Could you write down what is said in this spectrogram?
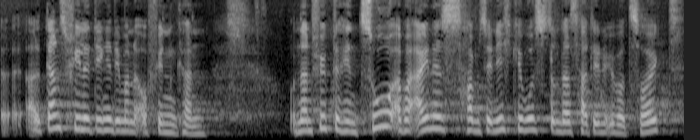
äh, ganz viele Dinge, die man auch finden kann. Und dann fügt er hinzu, aber eines haben sie nicht gewusst und das hat ihn überzeugt,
